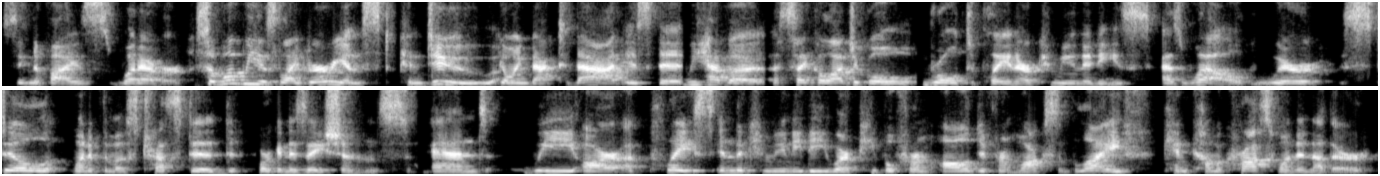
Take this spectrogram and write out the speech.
signifies whatever. So, what we as librarians can do, going back to that, is that we have a, a psychological role to play in our communities as well. We're still one of the most trusted organizations, and we are a place in the community where people from all different walks of life can come across one another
